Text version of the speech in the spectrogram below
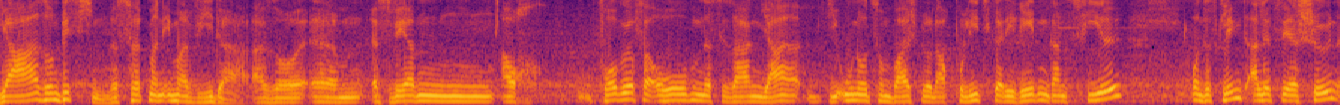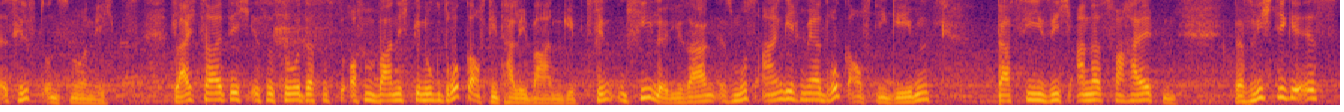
Ja, so ein bisschen. Das hört man immer wieder. Also ähm, es werden auch Vorwürfe erhoben, dass sie sagen, ja, die UNO zum Beispiel oder auch Politiker, die reden ganz viel. Und es klingt alles sehr schön, es hilft uns nur nichts. Gleichzeitig ist es so, dass es offenbar nicht genug Druck auf die Taliban gibt. Finden viele, die sagen, es muss eigentlich mehr Druck auf die geben, dass sie sich anders verhalten. Das Wichtige ist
